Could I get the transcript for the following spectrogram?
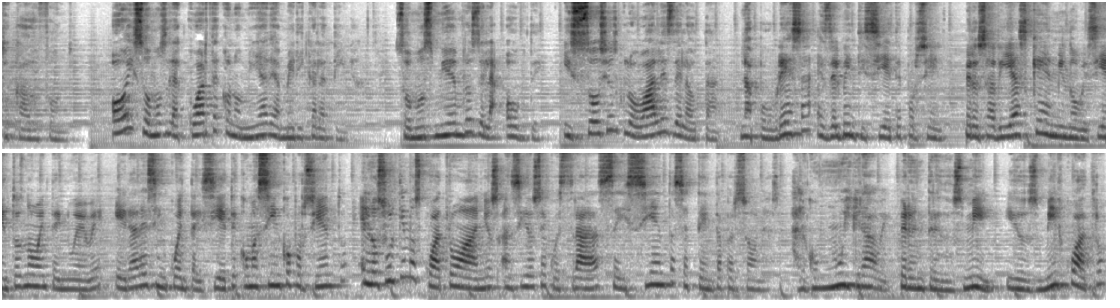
tocado fondo. Hoy somos la cuarta economía de América Latina. Somos miembros de la OCDE y socios globales de la OTAN. La pobreza es del 27%, pero ¿sabías que en 1999 era de 57,5%? En los últimos cuatro años han sido secuestradas 670 personas, algo muy grave, pero entre 2000 y 2004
